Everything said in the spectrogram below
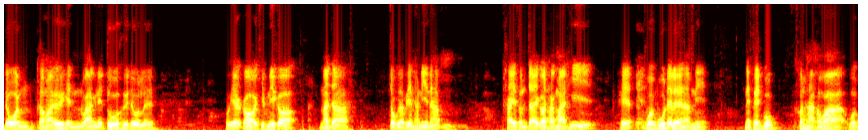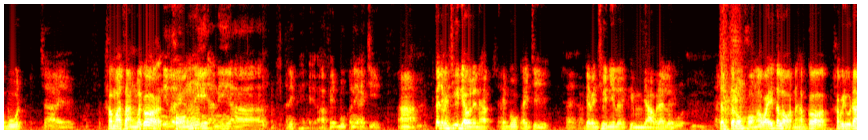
โดนเข้ามาก็คือเห็นวางอยู่ในตู้ก็คือโดนเลยโอเคก็คลิปนี้ก็น่าจะจบแต่เพียงเท่านี้นะครับ อืมใครสนใจก็ทักมาที่เพจ Work Boot ได้เลยนะครับนี่ ใน Facebook ค้นหาคำว่า Work Boot ใช่เข้ามาสั่งแล้วก็อันนี้เลยของ อันนี้อันนี้อ่าอันนี้อ่าเฟซบุ๊กอันนี้ไอจี อ่า ก็จะเป็นชื่อเดียวเลยนะครับ ใช่ Facebook IG ใช่ครับจะเป็นชื่อนี้เลยพิมพ์ยาวไปได้เลยอืมจะจะลงของเอาไว้ตลอดนะครับ ก็เข้าไปดูได้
